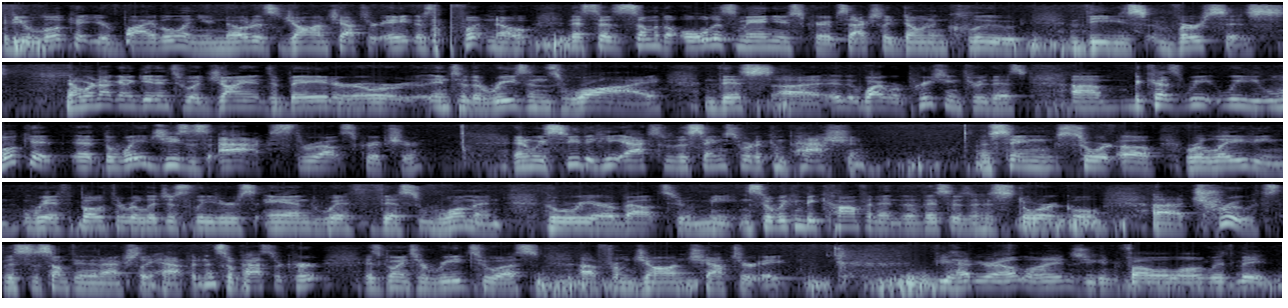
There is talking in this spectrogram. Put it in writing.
If you look at your Bible and you notice John chapter 8, there's a footnote that says some of the oldest manuscripts actually don't include these verses. Now, we're not going to get into a giant debate or, or into the reasons why this, uh, why we're preaching through this, um, because we, we look at, at the way Jesus acts throughout Scripture, and we see that he acts with the same sort of compassion the same sort of relating with both the religious leaders and with this woman who we are about to meet. And so we can be confident that this is a historical uh, truth. This is something that actually happened. And so Pastor Kurt is going to read to us uh, from John chapter 8. If you have your outlines, you can follow along with me.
